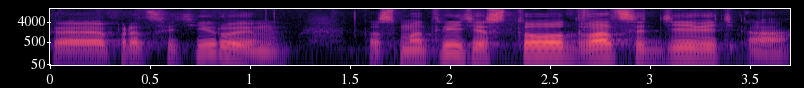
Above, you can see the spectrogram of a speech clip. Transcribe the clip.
э, процитируем, посмотрите 129А.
